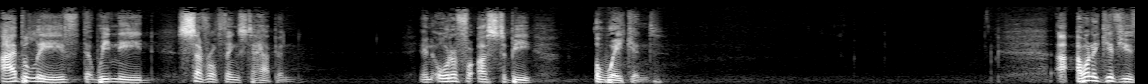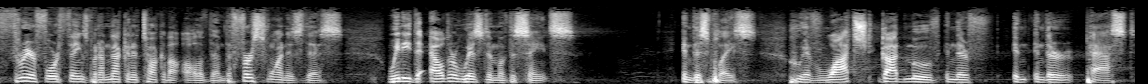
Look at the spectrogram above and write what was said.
I believe that we need several things to happen in order for us to be awakened. I, I want to give you three or four things, but I'm not going to talk about all of them. The first one is this we need the elder wisdom of the saints in this place who have watched God move in their, in, in their past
